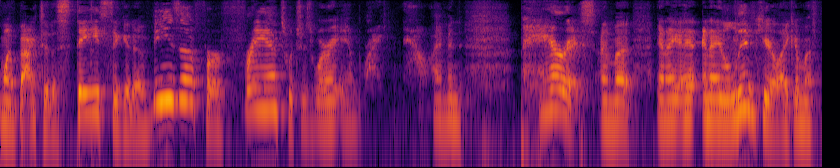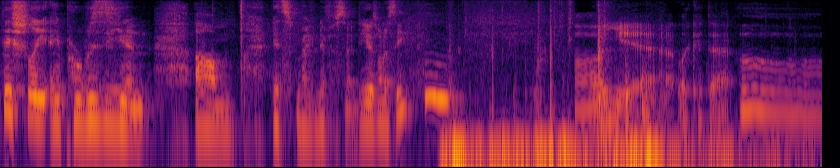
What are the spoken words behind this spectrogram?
went back to the States to get a visa for France, which is where I am right now. I'm in Paris. I'm a and I and I live here. Like I'm officially a Parisian. Um, it's magnificent. Do you guys want to see? Oh yeah, look at that. Oh.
